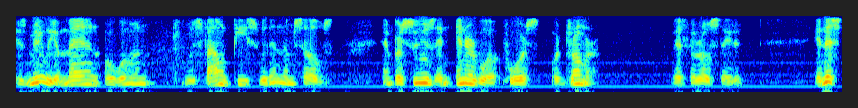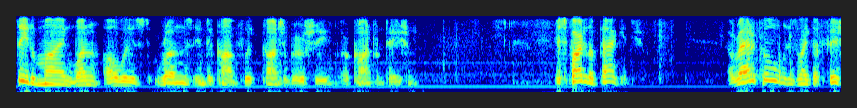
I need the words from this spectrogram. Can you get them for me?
is merely a man or woman who has found peace within themselves and pursues an inner force or drummer, as Thoreau stated. In this state of mind, one always runs into conflict, controversy, or confrontation. It's part of the package. A radical is like a fish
